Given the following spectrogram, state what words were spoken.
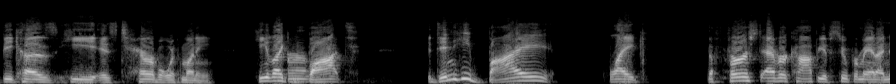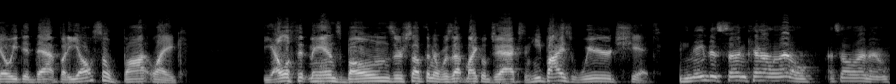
because he is terrible with money. He like bought, didn't he buy like the first ever copy of Superman? I know he did that, but he also bought like the Elephant Man's bones or something, or was that Michael Jackson? He buys weird shit. He named his son Kal El. That's all I know.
